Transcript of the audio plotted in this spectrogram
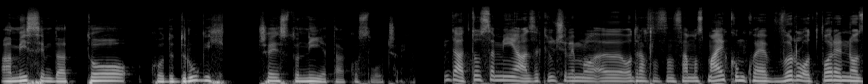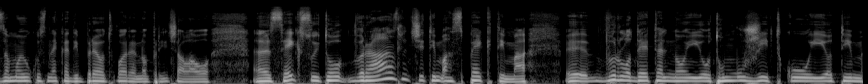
A mislim da to kod drugih često nije tako slučaj. Da, to sam i ja. Zaključila, e, odrasla sam samo s majkom koja je vrlo otvoreno, za moj ukus nekad i preotvoreno pričala o e, seksu i to v različitim aspektima. E, vrlo detaljno i o tom užitku i o tim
